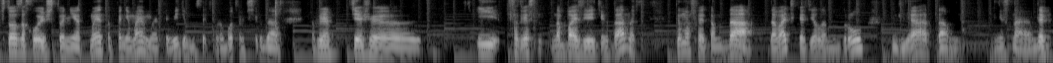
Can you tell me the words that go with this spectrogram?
что заходит, что нет. Мы это понимаем, мы это видим, мы с этим работаем всегда. Например, те же... И, соответственно, на базе этих данных ты можешь сказать там, да, давайте-ка сделаем игру для там, не знаю, для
